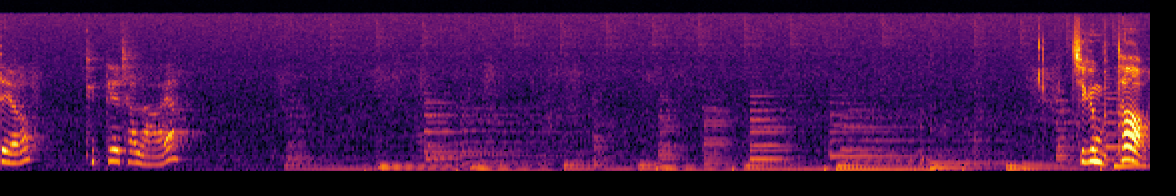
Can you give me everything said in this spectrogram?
어때요? 뒤태 잘 나와요? 지금부터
